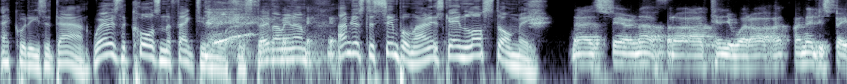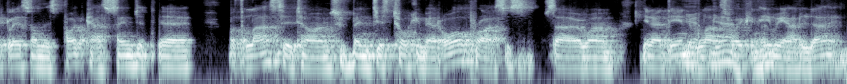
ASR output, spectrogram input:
equities are down. Where is the cause and effect in all of this, Dave? I mean, I'm I'm just a simple man. It's getting lost on me. No, it's fair enough. And I, I tell you what, I, I, need to speak less on this podcast. Seems that uh, what the last two times we've been just talking about oil prices. So, um, you know, at the end yeah, of last yeah. week, and here we are today.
